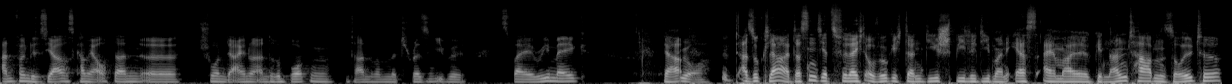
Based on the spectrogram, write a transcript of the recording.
Anfang des Jahres kam ja auch dann äh, schon der ein oder andere Brocken, unter anderem mit Resident Evil 2 Remake. Ja, ja, also klar, das sind jetzt vielleicht auch wirklich dann die Spiele, die man erst einmal genannt haben sollte.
